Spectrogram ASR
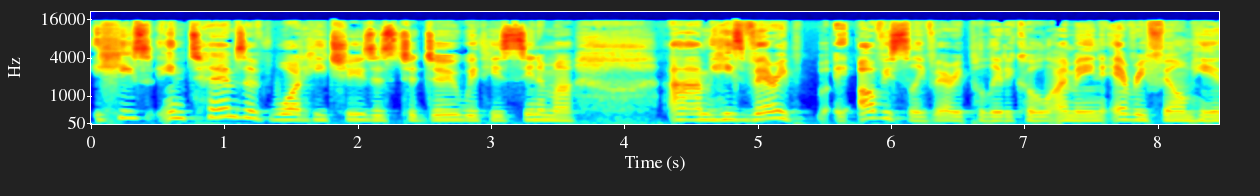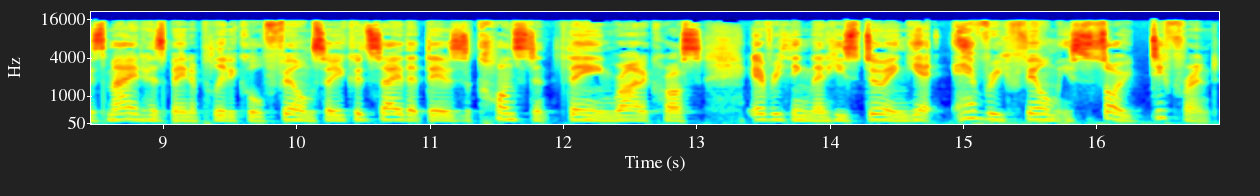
he's in terms of what he chooses to do with his cinema. Um, he's very, obviously, very political. I mean, every film he has made has been a political film. So you could say that there's a constant theme right across everything that he's doing, yet every film is so different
